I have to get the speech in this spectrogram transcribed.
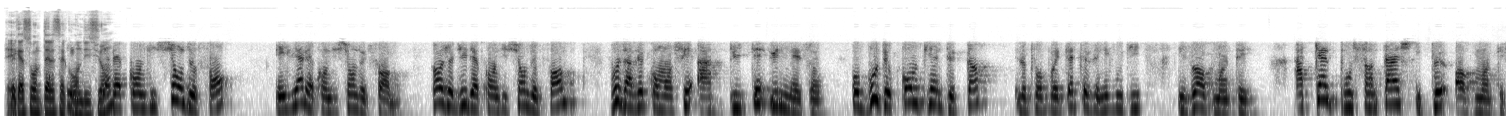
Et quelles sont-elles ces conditions Il y a des conditions de fond et il y a des conditions de forme. Quand je dis des conditions de forme, vous avez commencé à habiter une maison. Au bout de combien de temps le propriétaire peut venir vous dire il veut augmenter? À quel pourcentage il peut augmenter?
